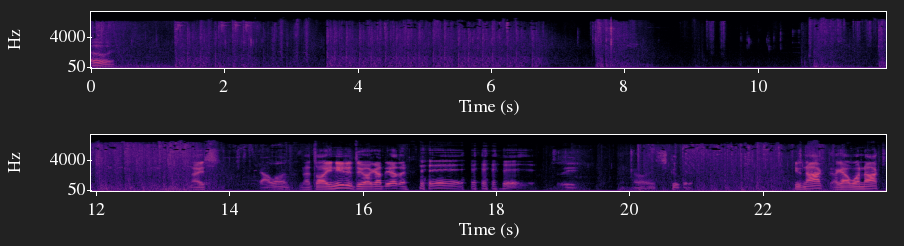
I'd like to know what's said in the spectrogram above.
Ooh. Nice. Got one. That's all you needed to. I got the other. Sweet. Oh, he's scooping it. He's knocked. I got one knocked.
